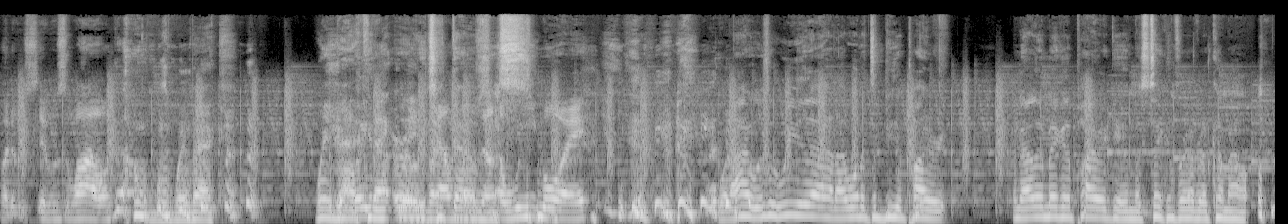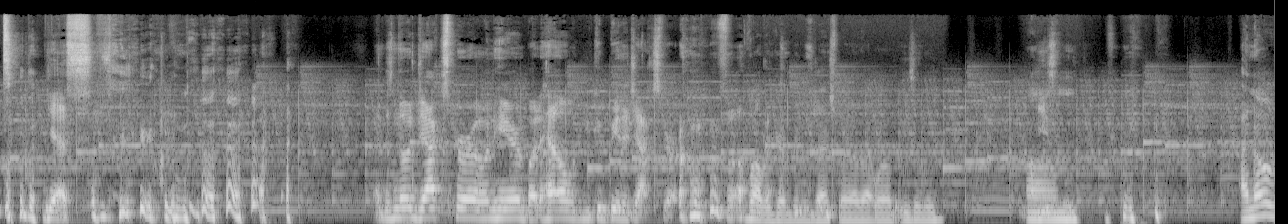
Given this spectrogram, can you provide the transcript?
but it was it was a while ago. It was way back. way back Way in back the early when, when I was a, 2000s a wee boy. when I was a wee lad, I wanted to be a pirate. And now they're making a pirate game that's taking forever to come out. yes. and there's no Jack Sparrow in here, but hell, you could be the Jack Sparrow. So- Probably could be the Jack Sparrow of that world easily. Easily. Um, I know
